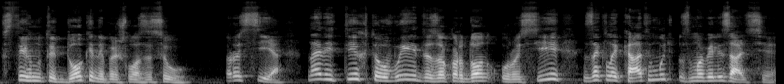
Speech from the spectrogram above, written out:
встигнути, доки не прийшло ЗСУ. Росія навіть тих, хто вийде за кордон у Росії, закликатимуть з мобілізації.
